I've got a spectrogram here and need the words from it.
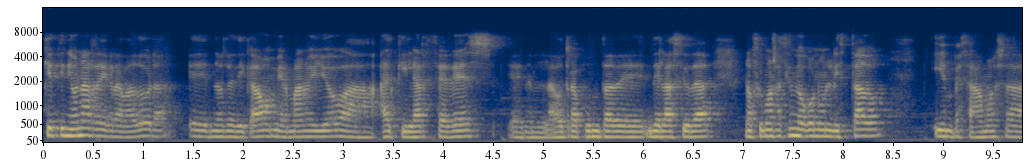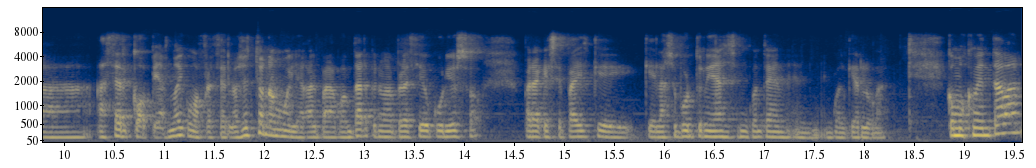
que tenía una regrabadora, nos dedicábamos mi hermano y yo a alquilar CDs en la otra punta de, la ciudad. Nos fuimos haciendo con un listado y empezábamos a, hacer copias ¿no? y cómo ofrecerlos. Esto no es muy legal para contar, pero me ha parecido curioso para que sepáis que, las oportunidades se encuentran en, cualquier lugar. Como os comentaba,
